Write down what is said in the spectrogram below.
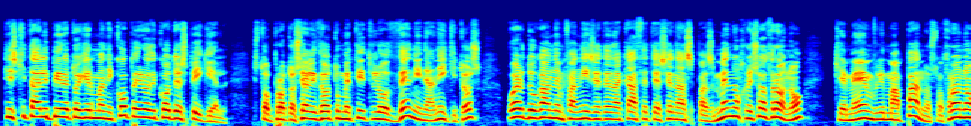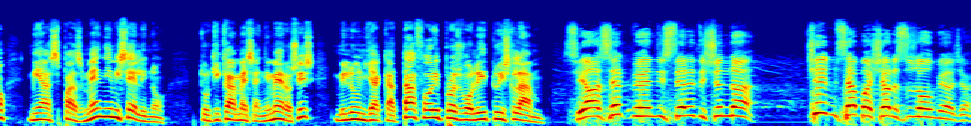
τη σκητάλη πήρε το γερμανικό περιοδικό Der Spiegel. Στο πρώτο σέλιδό του με τίτλο Δεν είναι ανίκητος, ο Ερντογάν εμφανίζεται να κάθεται σε ένα σπασμένο χρυσό θρόνο και με έμβλημα πάνω στο θρόνο μια σπασμένη μισέλινο. Τουρκικά μέσα ενημέρωσης μιλούν για κατάφορη προσβολή του Ισλάμ. Siyaset mühendisleri dışında kimse başarısız olmayacak.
